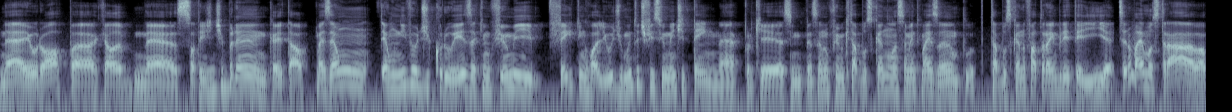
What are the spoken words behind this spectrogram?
né, Europa, aquela, né, só tem gente branca e tal. Mas é um, é um nível de crueza que um filme feito em Hollywood muito dificilmente tem, né? Porque, assim, pensando num filme que tá buscando um lançamento mais amplo, tá buscando faturar em bilheteria, você não vai mostrar a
